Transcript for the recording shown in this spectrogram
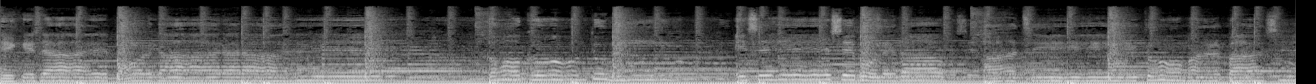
থেকে যায় পর্দার কখন তুমি এসে হেসে বলে দাও, আছি তোমার পাশে।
